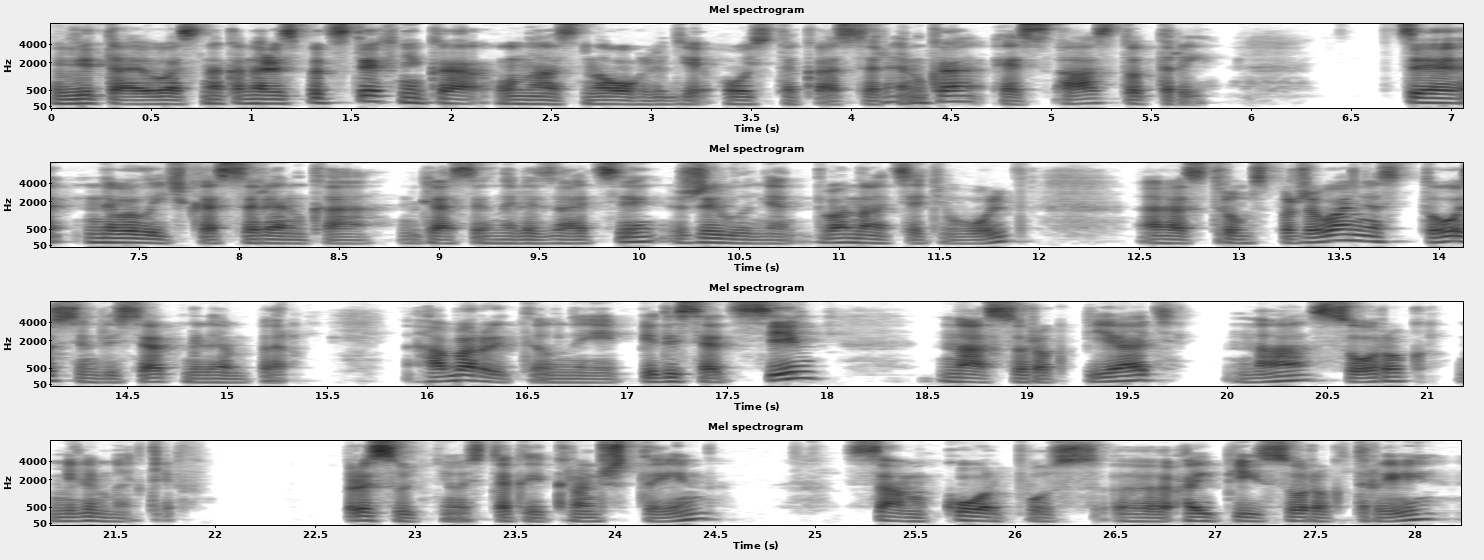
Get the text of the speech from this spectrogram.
Вітаю вас на каналі Спецтехніка. У нас на огляді ось така сиренка SA103. Це невеличка сиренка для сигналізації, живлення 12 вольт, е, струм споживання 170 мА. Габарити у неї 57 на 45 на 40 мм. Присутній ось такий кронштейн. Сам корпус е, IP43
